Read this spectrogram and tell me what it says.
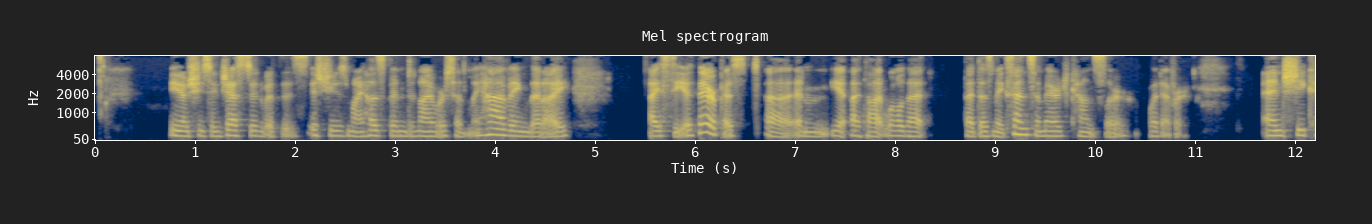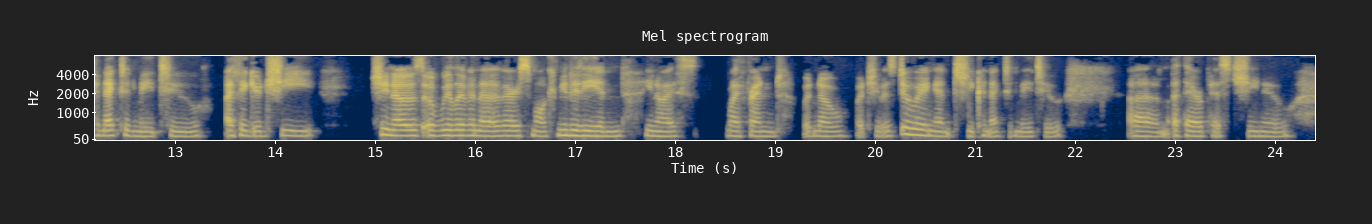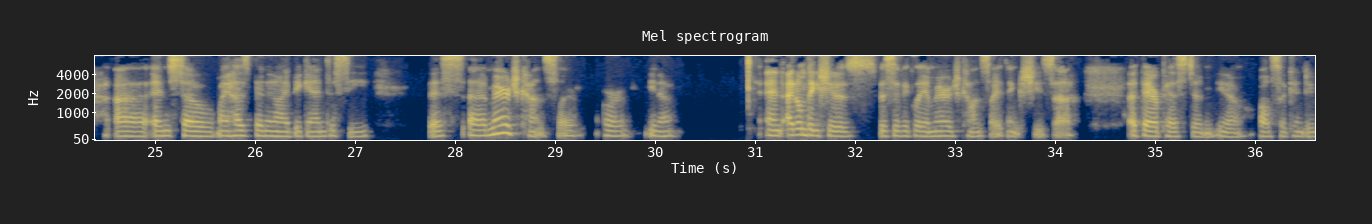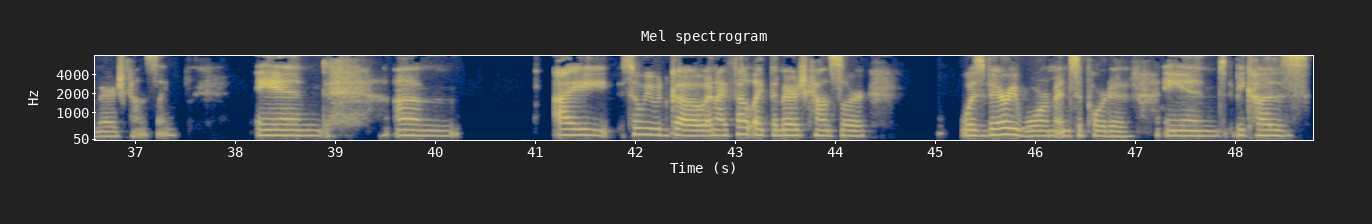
you know, she suggested with these issues my husband and I were suddenly having that I I see a therapist. Uh, and yeah, I thought, well, that that does make sense a marriage counselor whatever and she connected me to i figured she she knows uh, we live in a very small community and you know I, my friend would know what she was doing and she connected me to um, a therapist she knew. Uh, and so my husband and i began to see this uh, marriage counselor or you know and i don't think she was specifically a marriage counselor. I think she's a, a therapist and you know also can do marriage counseling. And um i so we would go and i felt like the marriage counselor was very warm and supportive. And because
